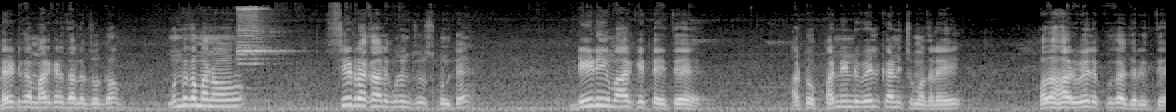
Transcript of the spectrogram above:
డైరెక్ట్గా మార్కెట్ ధరలు చూద్దాం. ముందుగా మనం సీడ్ రకాల గురించి చూసుకుంటే డీడీ మార్కెట్ అయితే అటు పన్నెండు వేలు కానించి మొదలై పదహారు వేలు ఎక్కువగా జరిగితే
